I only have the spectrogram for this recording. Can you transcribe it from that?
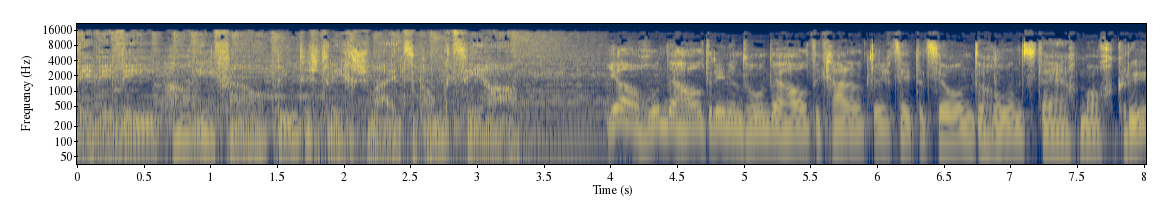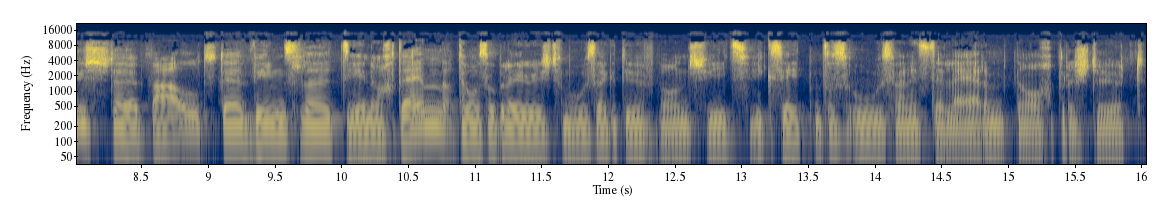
www.hev-schweiz.ch Ja, Hundehalterinnen und Hundehalter kennen natürlich die Situation. Der Hund, der macht Geräusche, der bellt, der winselt, je nachdem. Thomas Oberlehrer ist vom Hauseigentümerverband Schweiz. Wie sieht denn das aus, wenn jetzt der Lärm die Nachbarn stört?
